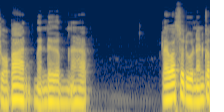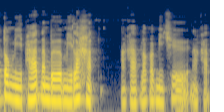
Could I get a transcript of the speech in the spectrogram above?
ตัวบ้านเหมือนเดิมนะครับ และวัสดุนั้นก็ต้องมีพาร์ทนัมเบอร์มีรหัสนะครับ แล้วก็มีชื่อนะครับ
